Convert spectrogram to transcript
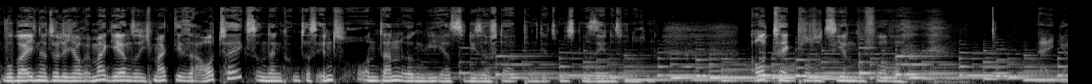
Wobei ich natürlich auch immer gern so, ich mag diese Outtakes und dann kommt das Intro und dann irgendwie erst so dieser Startpunkt. Jetzt müssten wir sehen, dass wir noch ein Outtake produzieren, bevor wir. Na egal.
